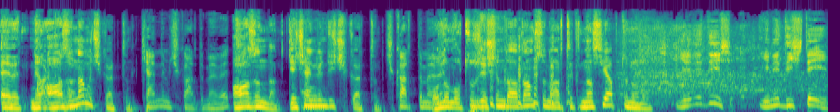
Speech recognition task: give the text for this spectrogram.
Evet. Ne Arkalarda. ağzından mı çıkarttın? Kendim çıkardım evet. Ağzından. Geçen Evet. gün diş çıkarttın. Çıkarttım evet. Oğlum 30 yaşında adamsın artık nasıl yaptın onu? Yeni diş. Yeni diş değil.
